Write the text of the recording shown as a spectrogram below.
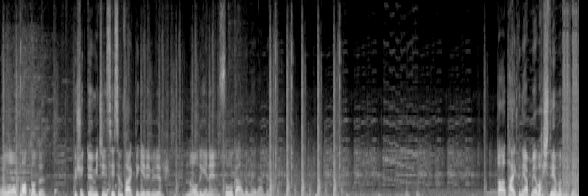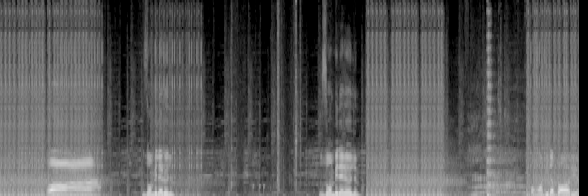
Oo patladı. Üşüttüğüm için sesim farklı gelebilir. Ne oldu gene soğuk algınlığı herhalde. Daha Tycoon'u yapmaya başlayamadık ya. Aa! Zombiler ölüm. Zombiler ölüm. Aha bir de bağırıyor.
